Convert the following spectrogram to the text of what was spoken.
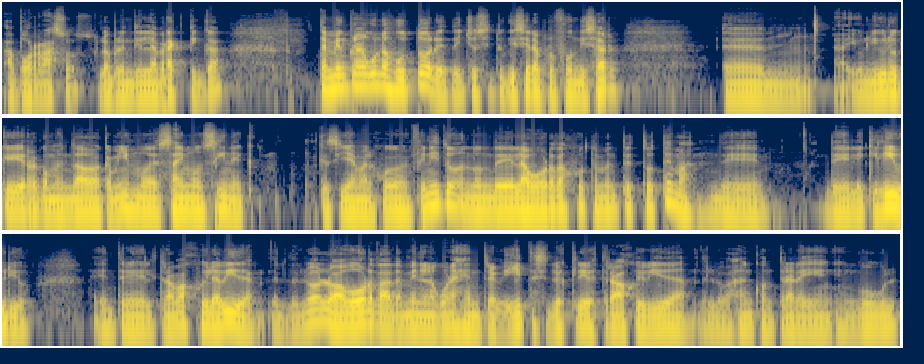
a porrazos, lo aprendí en la práctica, también con algunos autores. De hecho, si tú quisieras profundizar, Em, hay un libro que he recomendado acá mismo de Simon Sinek, que se llama El juego infinito, en donde él aborda justamente estos temas de, del equilibrio entre el trabajo y la vida. Lo, aborda también en algunas entrevistas. Si tú escribes trabajo y vida, lo vas a encontrar ahí en, Google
